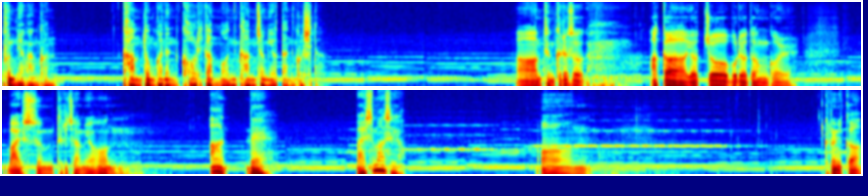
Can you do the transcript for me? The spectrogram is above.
분명한 건 감동과는 거리가 먼 감정이었다는 것이다. 아, 아무튼 그래서 아까 여쭤보려던 걸 말씀드리자면 아, 네. 말씀하세요. 어 음, 그러니까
